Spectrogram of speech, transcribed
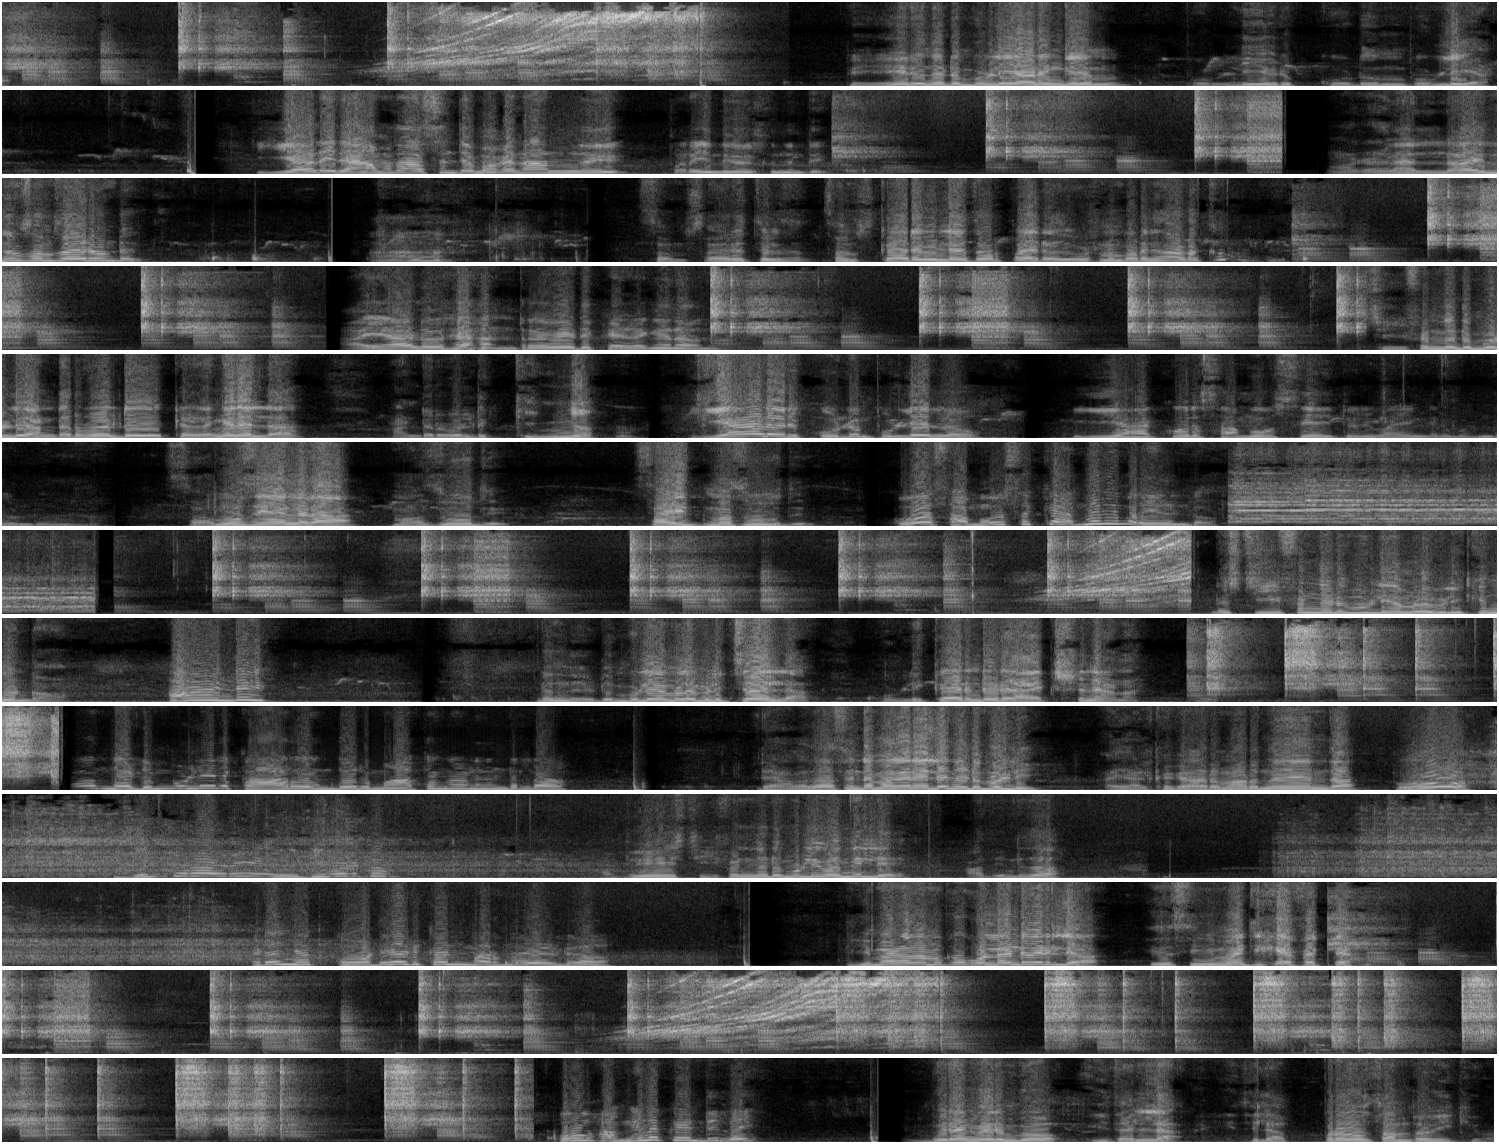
പേര് നെടുമ്പുള്ളിയാണെങ്കിലും പുള്ളി ഒരു കൊടും പുള്ളിയാ. ഇയാൾ രാമദാസന്റെ മകനാണെന്ന് പറയുന്നു കേൾക്കുന്നുണ്ട്. എന്നും സംസാരമുണ്ട്. ആ. സംസാരത്തിൽ സംസ്കാരമില്ലാത്തവർ പരദൂഷണം പറഞ്ഞ് നടക്കും. അയാൾ ഒരു അണ്ടർവേഡ് കിഴങ്ങനാന്ന് സ്റ്റീഫൻ നെടുമ്പുള്ളി അണ്ടർവേൾഡ് കിഴങ്ങനല്ല അണ്ടർവേൾഡ് കിങ് ഇയാളൊരു കൊടും പുള്ളിയല്ലോ. ഇയാൾക്കൊരു സമൂസയായിട്ട് ഒരു ഭയങ്കര ബന്ധമുണ്ട്. സമൂസയല്ലടാ മസൂദ്. സയ്യിദ് മസൂദ്. ഓ സമൂസക്ക് അങ്ങനെ പറയലുണ്ടോ? സ്റ്റീഫൻ നെടുമ്പുള്ളി നമ്മളെ വിളിക്കുന്നുണ്ടോ? ആ ഉണ്ട്. നെടുമ്പുള്ളി നമ്മളെ വിളിച്ചതല്ല പുള്ളിക്കാരന്റെ ഒരു ആക്ഷനാണ്. ആ നെടുമ്പുള്ളിയുടെ കാറ് എന്തോ ഒരു മാറ്റം കാണുന്നുണ്ടല്ലോ. രാമദാസന്റെ മകനല്ലേ നെടുമ്പുള്ളി? അയാൾക്ക് കാറ് മാറുന്നത് എന്താ? ഓ. ഇതെന്താ ഒരു ഇടിമുഴക്കം? അത് സ്റ്റീഫൻ നെടുമ്പുള്ളി വന്നില്ലേ? അതിന്റെതാ. എടാ ഞാൻ കൊടയെടുക്കാൻ മറന്നുപോയല്ലോ. ഈ മഴ നമുക്ക് കൊള്ളേണ്ടി വരില്ല. ഇത് സിനിമാറ്റിക് എഫക്റ്റ് ആണ് ഓ അങ്ങനൊക്കെ ഉണ്ടല്ലേ? എമ്പുരാൻ വരുമ്പോ ഇതല്ല ഇതിലപ്പുറവും സംഭവിക്കും.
